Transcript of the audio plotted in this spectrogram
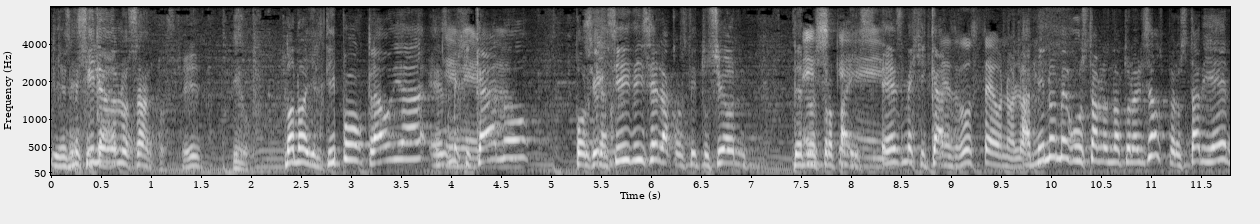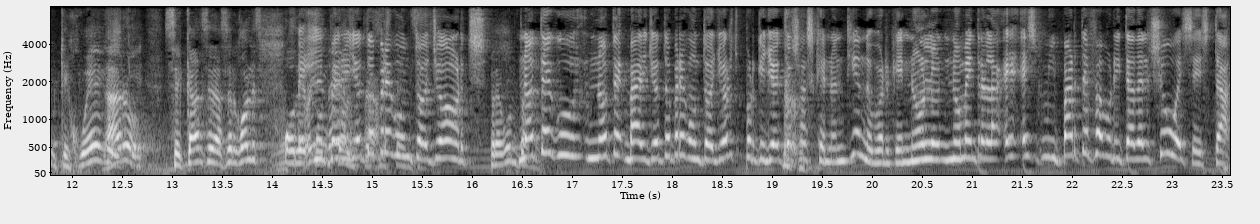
Y es Cecilia mexicano. de los Santos. Sí. Digo, No, no, y el tipo, Claudia, es mexicano, porque Sí. así dice la constitución de Es nuestro país. Es mexicano. Les guste o no lo A mí no me gustan los naturalizados, pero está bien que juegue, Claro. que se canse de hacer goles o de Oye, poner pero yo te pregunto, George. Pregúntame. No te, no te, vale, yo te pregunto, George, porque yo hay cosas que no entiendo, porque no, lo- no me entra la. Es, es mi parte favorita del show es esta:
